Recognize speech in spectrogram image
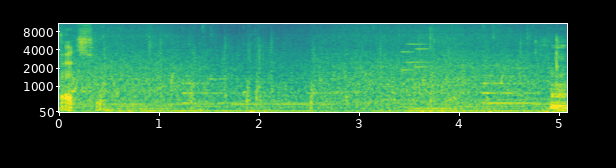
that's true huh.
